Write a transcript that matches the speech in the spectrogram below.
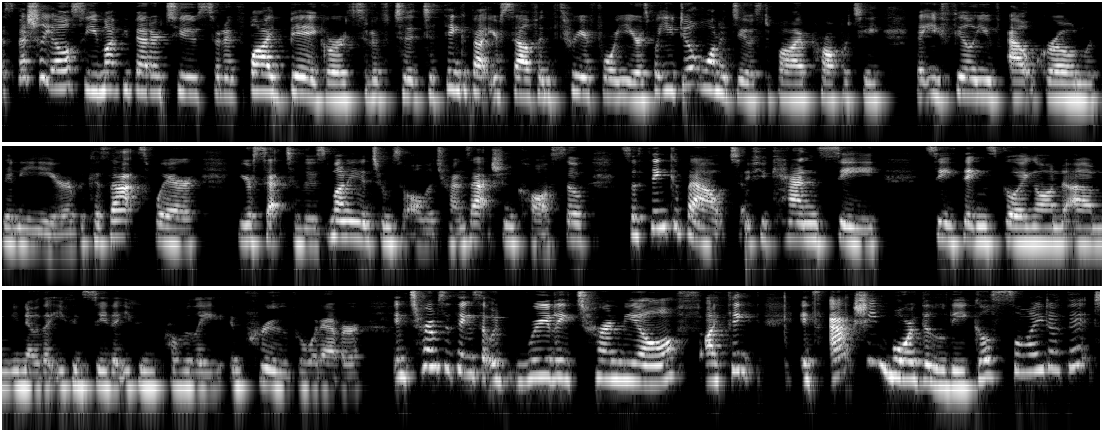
especially also you might be better to sort of buy big or sort of to, to think about yourself in three or four years what you don't want to do is to buy a property that you feel you've outgrown within a year because that's where you're set to lose money in terms of all the transaction costs so so think about if you can see see things going on, um, you know, that you can see that you can probably improve or whatever. In terms of things that would really turn me off, I think it's actually more the legal side of it.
